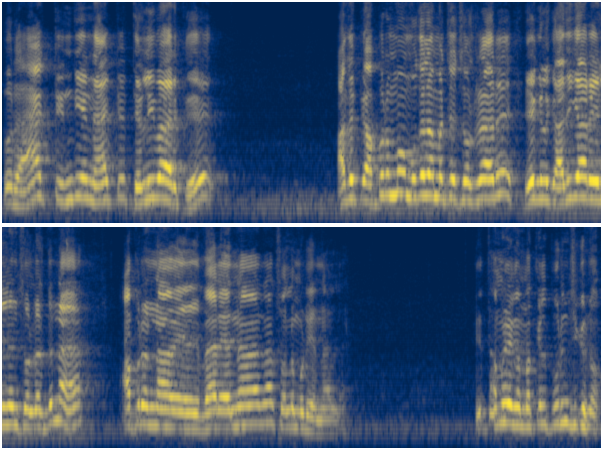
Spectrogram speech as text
ஒரு ஆக்ட் இந்தியன் ஆக்ட் தெளிவாக இருக்கு. அதுக்கு அப்புறமும் முதலமைச்சர் சொல்றாரு எங்களுக்கு அதிகாரம் இல்லைன்னு சொல்றதுன்னா அப்புறம் நான் வேற என்ன தான் சொல்ல முடியும் என்னால். இது தமிழக மக்கள் புரிஞ்சுக்கணும்.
